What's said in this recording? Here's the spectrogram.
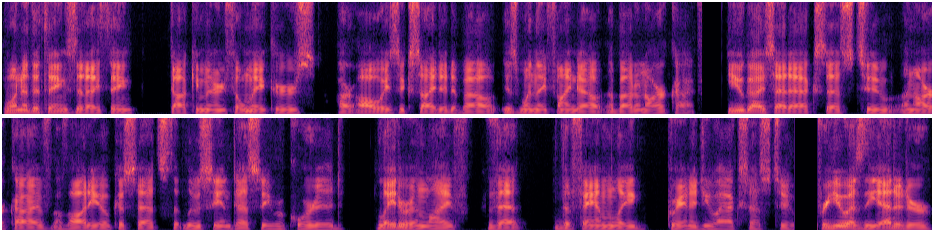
One of the things that I think documentary filmmakers are always excited about is when they find out about an archive. You guys had access to an archive of audio cassettes that Lucy and Desi recorded later in life that the family granted you access to. For you as the editor,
